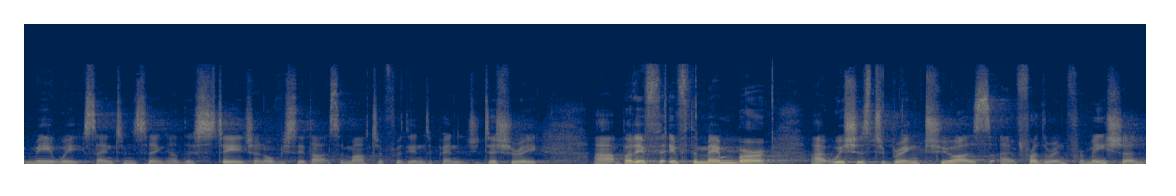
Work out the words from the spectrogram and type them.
may await sentencing at this stage, and obviously that's a matter for the independent judiciary. Uh, but if, if the member uh, wishes to bring to us uh, further information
